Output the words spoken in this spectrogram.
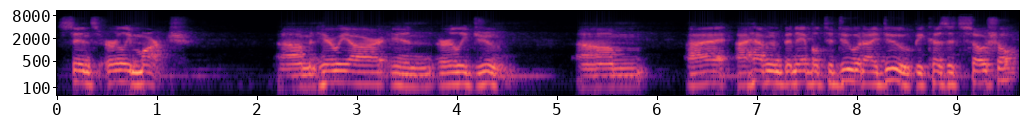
since early March. Um, and here we are in early June. Um, I, I haven't been able to do what I do because it's social.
